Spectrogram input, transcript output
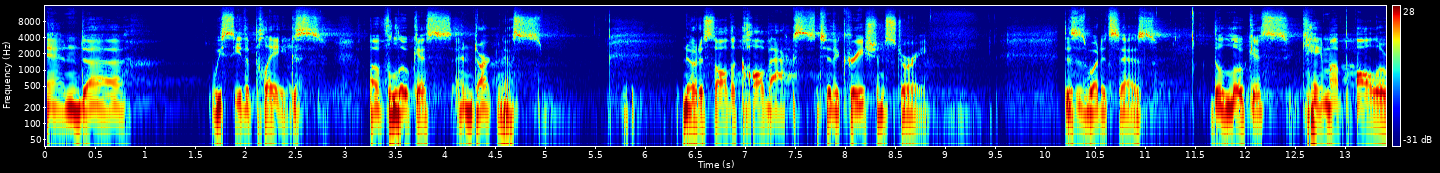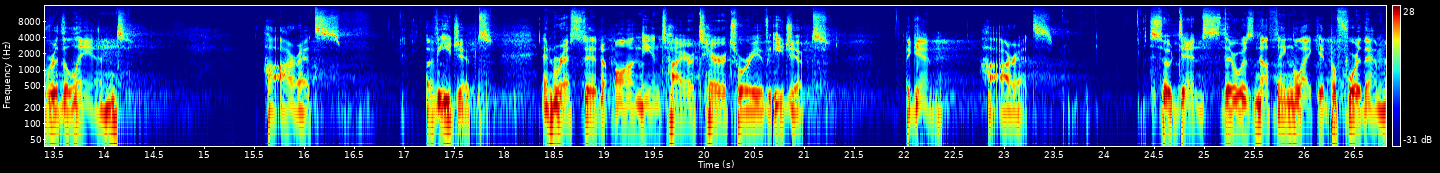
And uh, we see the plagues of locusts and darkness. Notice all the callbacks to the creation story. This is what it says The locusts came up all over the land, Haaretz, of Egypt, and rested on the entire territory of Egypt. Again, Haaretz. So dense, there was nothing like it before them,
